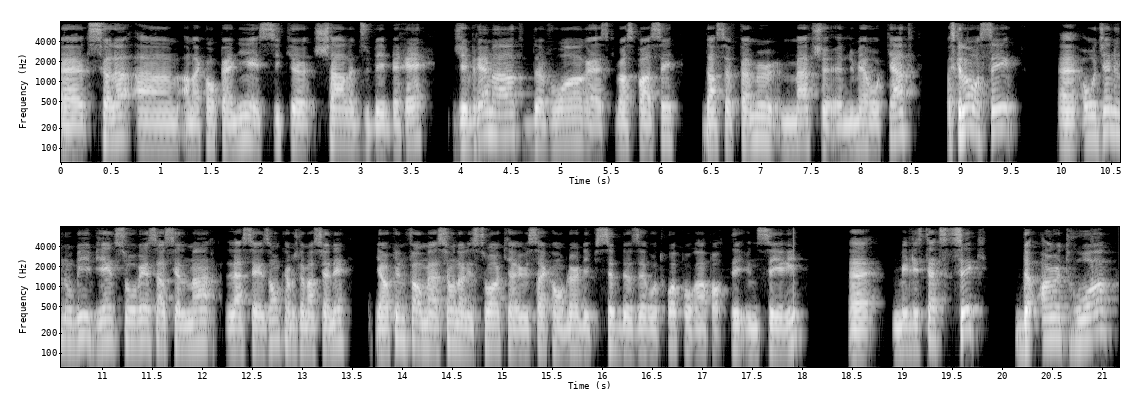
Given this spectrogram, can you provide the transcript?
Euh, tu seras là en, ma compagnie ainsi que Charles Dubé-Bray. J'ai vraiment hâte de voir euh, ce qui va se passer dans ce fameux match numéro 4. Parce que là, on sait, euh, Ojen Unobi vient de sauver essentiellement la saison, comme je le mentionnais. Il n'y a aucune formation dans l'histoire qui a réussi à combler un déficit de 0-3 pour remporter une série. mais les statistiques de 1-3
